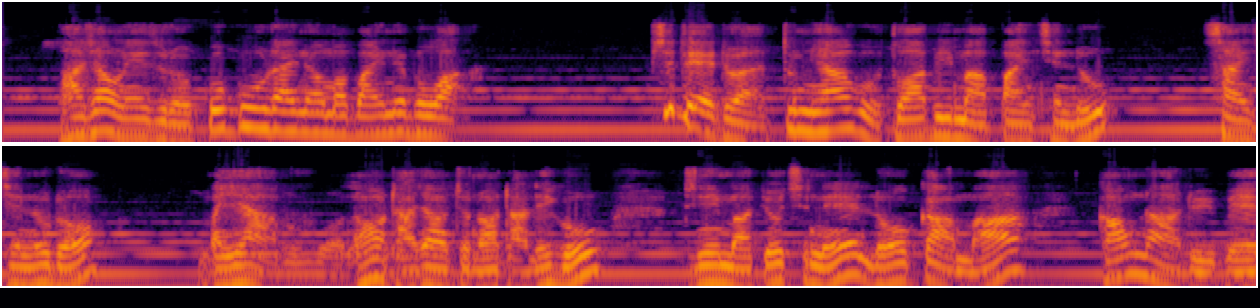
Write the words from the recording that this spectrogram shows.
။ဘာကြောင့်လဲဆိုတော့ကိုကိုယ်တိုင်တော့မပိုင်တဲ့ဘဝဖြစ်တဲ့အတွက်သူများကိုသွားပြီးမှပိုင်ချင်လို့ဆိုင်ချင်လို့တော့မရဘူးပေါ့နော်။ဒါကြောင့်ကျွန်တော်ဒါလေးကိုဒီနေ့မှာပြောချင်တဲ့လောကမှာကောင်းတာတွေပဲ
